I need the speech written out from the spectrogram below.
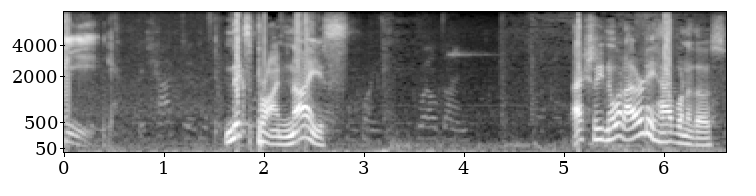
Hey. Nyx Prime, nice. point. Well done. Actually, you know what? I already have one of those.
